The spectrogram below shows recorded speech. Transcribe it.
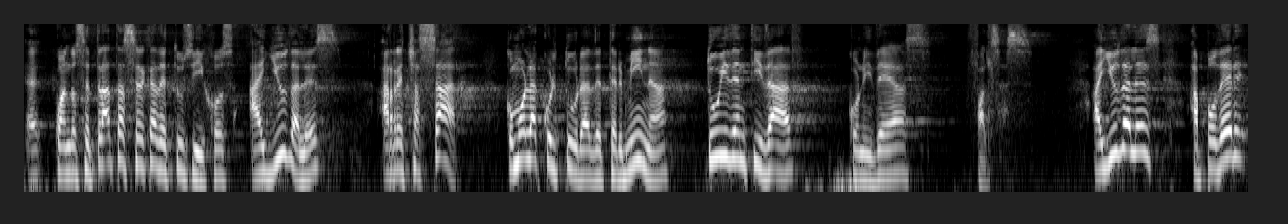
Eh, cuando se trata acerca de tus hijos, ayúdales a rechazar cómo la cultura determina tu identidad con ideas falsas. Ayúdales a poder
